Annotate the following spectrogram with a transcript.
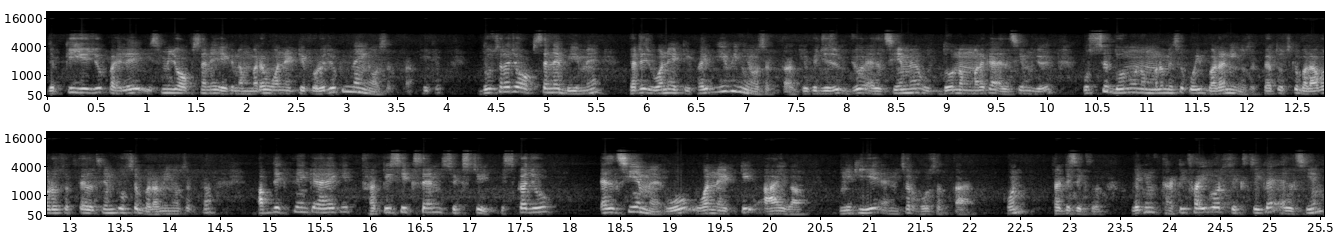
जबकि ये जो पहले इसमें जो ऑप्शन है, एक नंबर है 184 है जो कि नहीं हो सकता, ठीक है। दूसरा जो ऑप्शन है बी में दैट इज़ 185 ये भी नहीं हो सकता, क्योंकि जो एलसीएम है, दो नंबर का एलसीएम जो है, उससे दोनों नंबर में से कोई बड़ा नहीं हो सकता। है तो उसके बराबर हो सकता है एलसीएम तो उससे बड़ा नहीं हो सकता। अब देखते हैं क्या है कि 36 एंड 60 इसका जो एलसीएम है, वो 180 आएगा। यानी कि ये आंसर हो सकता है। कौन? 36 लेकिन 35 और 60 का एलसीएम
